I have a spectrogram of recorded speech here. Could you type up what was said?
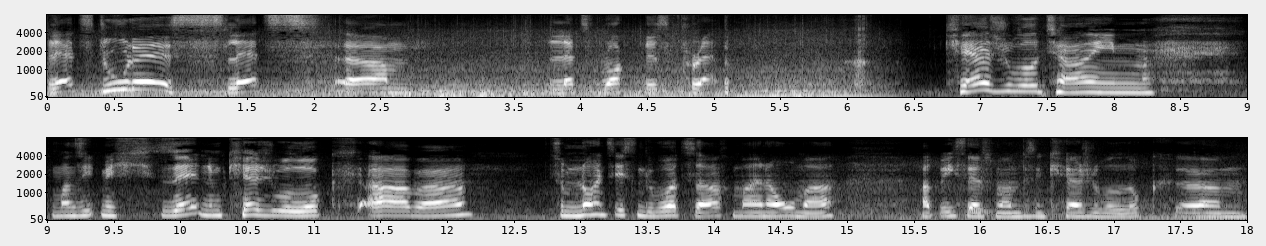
let's do this! Let's, um, let's rock this prep. Casual Time. Man sieht mich selten im Casual Look, aber zum 90. Geburtstag meiner Oma habe ich selbst mal ein bisschen Casual Look. Ähm,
